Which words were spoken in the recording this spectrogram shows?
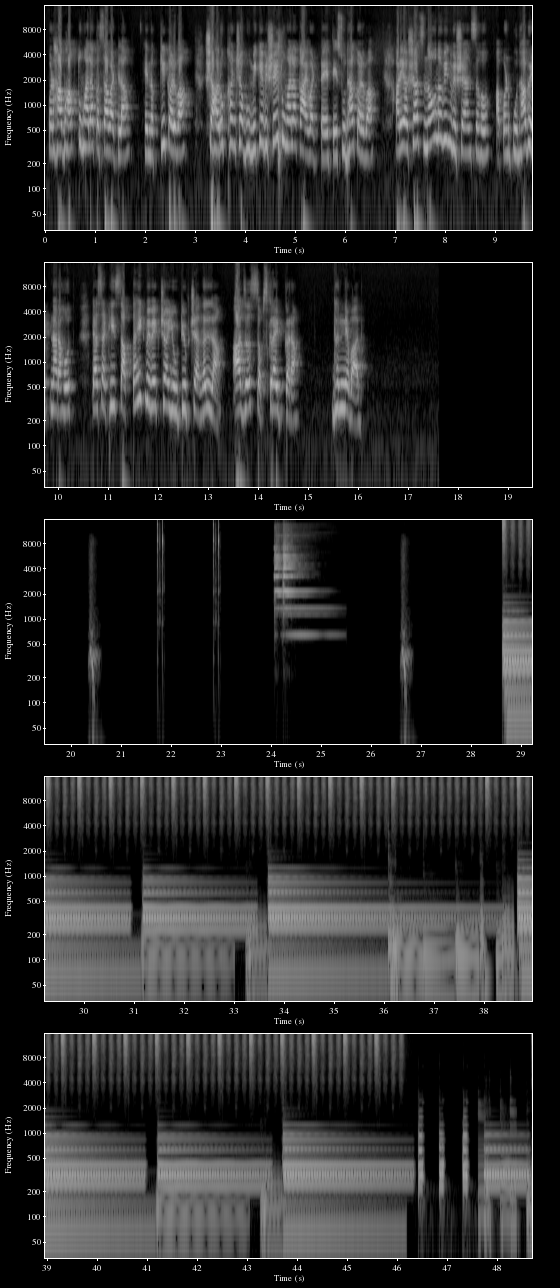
पण हा भाग तुम्हाला कसा वाटला? हे नक्की कळवा. शाहरुख खानच्या भूमिकेविषयी तुम्हाला काय वाटतंय ते सुद्धा कळवा. आणि अशाच नवनवीन विषयांसह आपण पुन्हा भेटणार आहोत. त्यासाठी साप्ताहिक विवेकच्या यूट्यूब चॅनलला आजच सबस्क्राईब करा. धन्यवाद.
